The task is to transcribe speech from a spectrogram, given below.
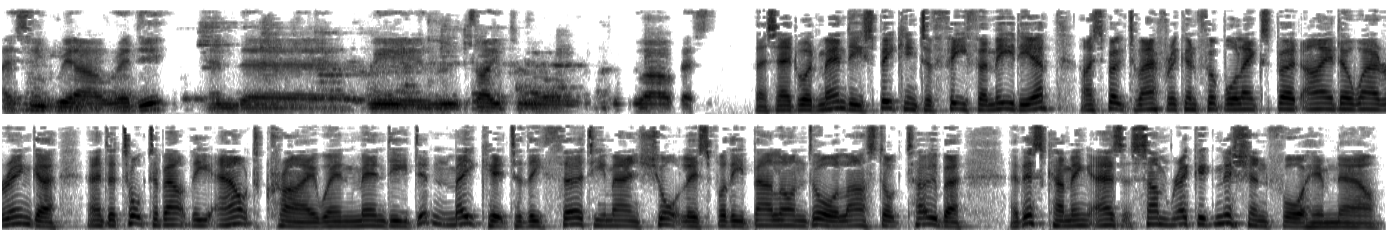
I think we are ready and uh, we will try to, to do our best. That's Edouard Mendy speaking to FIFA Media. I spoke to African football expert Ida Waringa and talked about the outcry when Mendy didn't make it to the 30-man shortlist for the Ballon d'Or last October. This coming as some recognition for him now.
